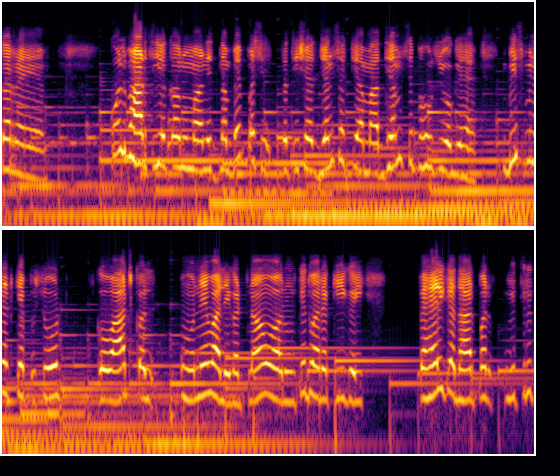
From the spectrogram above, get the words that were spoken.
कर रहे हैं। कुल भारतीय का अनुमानित 90 प्रतिशत जनसंख्या माध्यम से पहुँच योग्य है। 20 मिनट के एपिसोड को आजकल होने वाली घटनाओं और उनके द्वारा की गई पहल के आधार पर वितरित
